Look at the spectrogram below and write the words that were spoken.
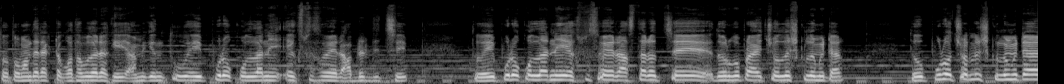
তো তোমাদের একটা কথা বলে রাখি, আমি কিন্তু এই পুরো কল্যাণী এক্সপ্রেসওয়ের আপডেট দিচ্ছি। তো এই পুরো কল্যাণী এক্সপ্রেসওয়ের রাস্তার হচ্ছে দৈর্ঘ্য প্রায় চল্লিশ কিলোমিটার। তো পুরো চল্লিশ কিলোমিটার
